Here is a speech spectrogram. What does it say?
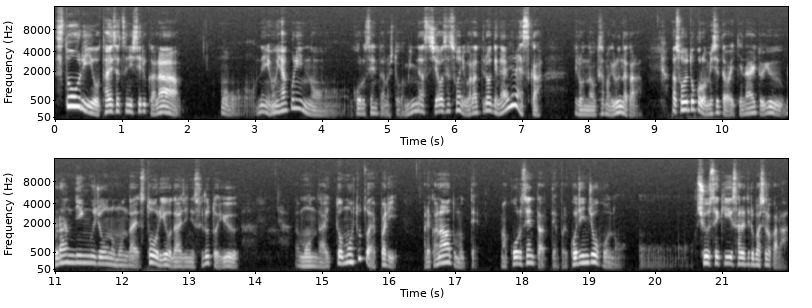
ストーリーを大切にしてるからもうね400人のコールセンターの人がみんな幸せそうに笑ってるわけないじゃないですか。いろんなお客様がいるんだからそういうところを見せてはいけないというブランディング上の問題ストーリーを大事にするという問題ともう一つはやっぱりあれかなと思って、まあ、コールセンターってやっぱり個人情報の集積されてる場所だから、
